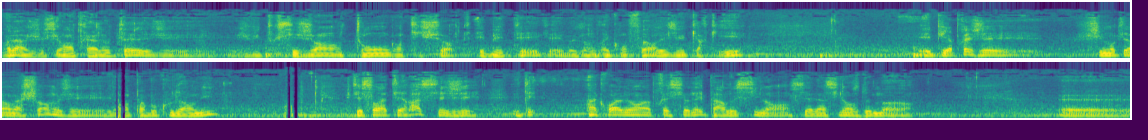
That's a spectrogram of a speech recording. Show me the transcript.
voilà, je suis rentré à l'hôtel et j'ai j'ai vu tous ces gens en tongs, en t-shirt, hébétés, qui avaient besoin de réconfort, les yeux écarquillés. Et puis après, je suis monté dans ma chambre, j'ai évidemment pas beaucoup dormi. J'étais sur la terrasse et j'ai été incroyablement impressionné par le silence. Il y avait un silence de mort. Euh,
